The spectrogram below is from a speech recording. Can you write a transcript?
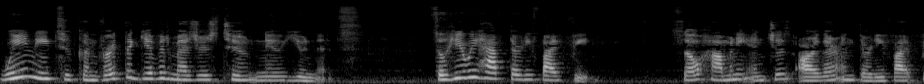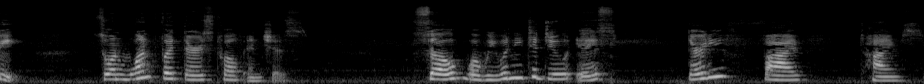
We need to convert the given measures to new units. So here we have 35 feet. So how many inches are there in 35 feet? So in 1 foot there is 12 inches. So what we would need to do is 35 times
